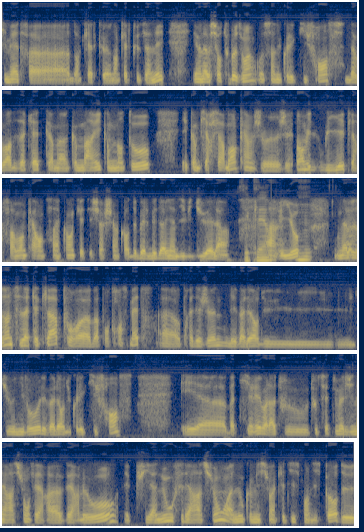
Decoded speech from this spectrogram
6 mètres dans, quelques, dans quelques années. Et on a surtout besoin au sein du collectif France d'avoir des athlètes comme, comme Marie, comme Nanto et comme Pierre Ferbank. Hein. Je n'ai pas envie de l'oublier. Pierre Ferbank, 45 ans, qui a été chercher encore de belles médailles individuelles à, à Rio. Mhm. On a besoin de ces athlètes-là pour, bah, pour transmettre auprès des jeunes les valeurs du, du haut niveau, les valeurs du collectif France. Et euh, bah, tirer voilà toute cette nouvelle génération vers euh, vers le haut. Et puis à nous fédération à nous commission athlétisme en e-sport de,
